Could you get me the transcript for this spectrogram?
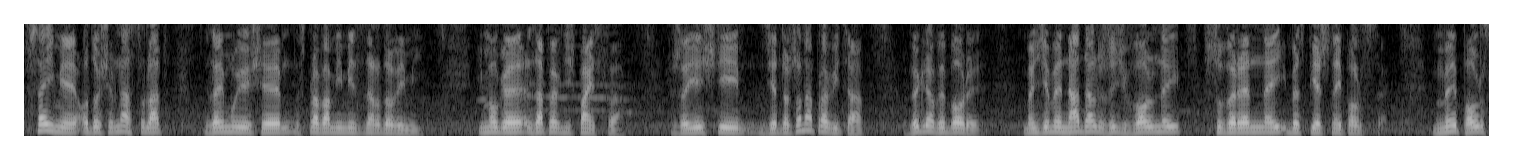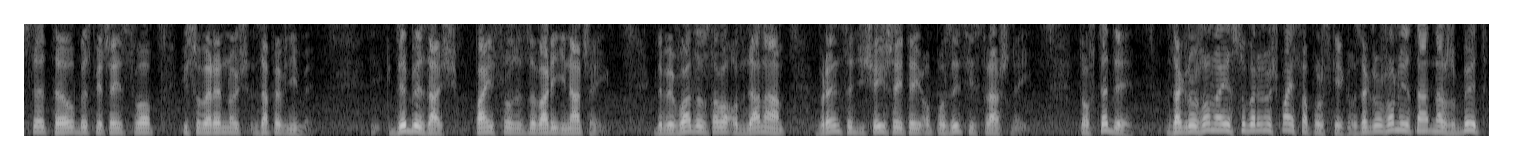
W Sejmie od 18 lat zajmuję się sprawami międzynarodowymi i mogę zapewnić Państwa, że jeśli Zjednoczona Prawica wygra wybory, będziemy nadal żyć w wolnej, suwerennej i bezpiecznej Polsce. My Polsce to bezpieczeństwo i suwerenność zapewnimy. Gdyby zaś Państwo zdecydowali inaczej, gdyby władza została oddana w ręce dzisiejszej tej opozycji strasznej, to wtedy zagrożona jest suwerenność państwa polskiego, zagrożony jest na, nasz byt,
